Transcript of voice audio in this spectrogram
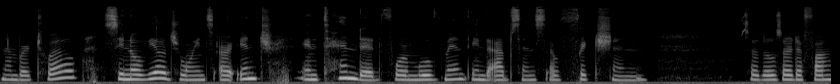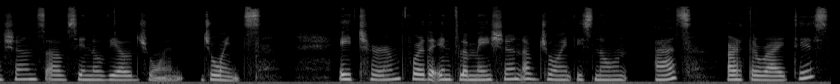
Number 12. Synovial joints are int- intended for movement in the absence of friction. So, those are the functions of synovial joint- joints. A term for the inflammation of joint is known as arthritis,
